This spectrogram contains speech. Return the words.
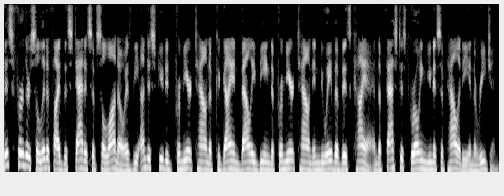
This further solidified the status of Solano as the undisputed premier town of Cagayan Valley being the premier town in Nueva Vizcaya and the fastest-growing municipality in the region.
